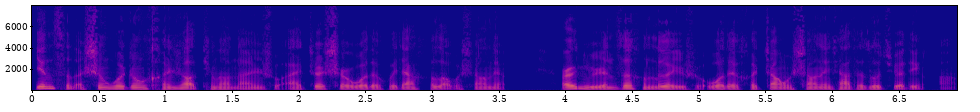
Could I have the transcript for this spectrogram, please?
因此呢，生活中很少听到男人说：“哎，这事儿我得回家和老婆商量。”而女人则很乐意说：“我得和丈夫商量一下再做决定啊。”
